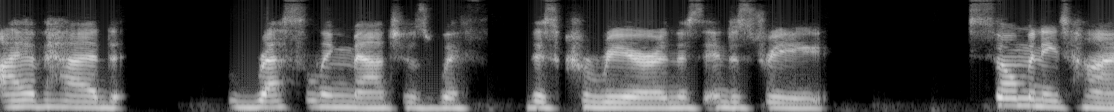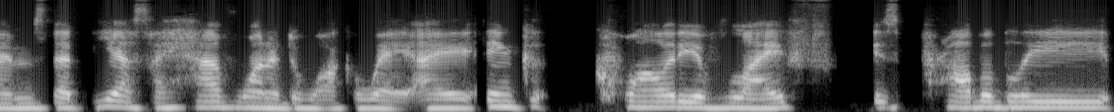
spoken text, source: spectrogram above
i have had wrestling matches with this career and this industry so many times that yes i have wanted to walk away. I think quality of life is probably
